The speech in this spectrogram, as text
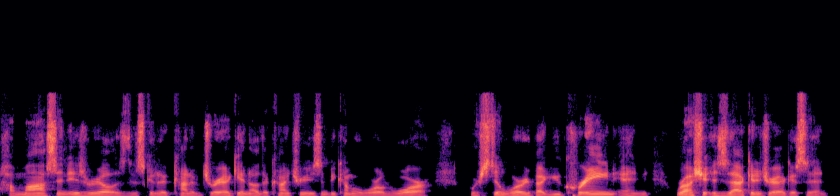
Hamas and Israel. Is this going to kind of drag in other countries and become a world war? We're still worried about Ukraine and Russia. Is that going to drag us in?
